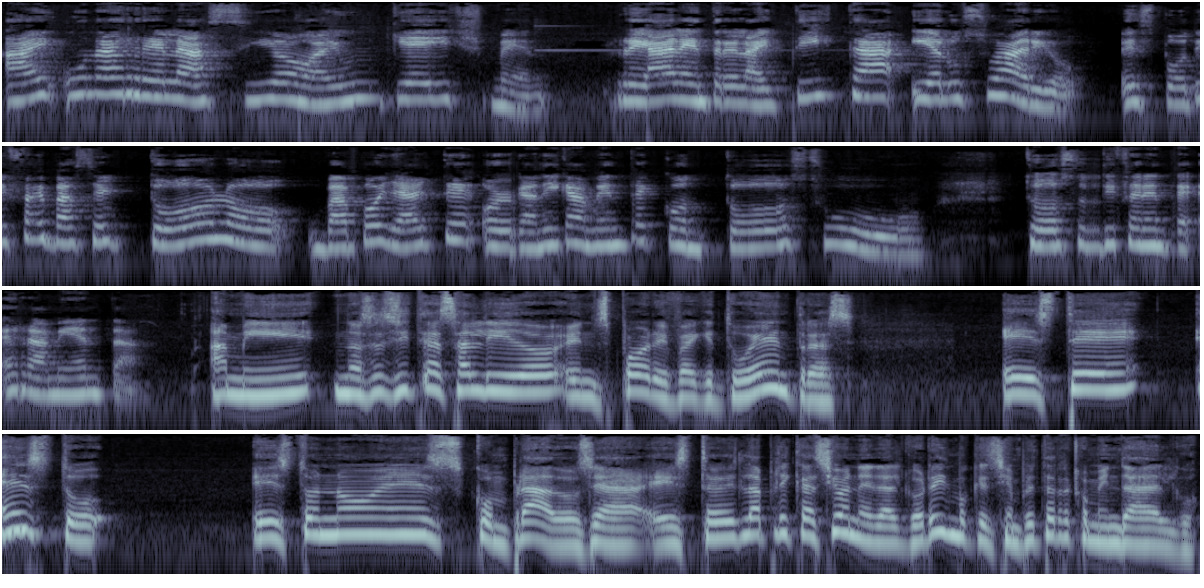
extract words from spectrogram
hay una relación, hay un engagement real entre el artista y el usuario, Spotify va a hacer todo lo, va a apoyarte orgánicamente con todo su, todas sus diferentes herramientas. a mí, no sé si te ha salido en Spotify que tú entras, este, esto, esto no es comprado, o sea, esto es la aplicación, el algoritmo que siempre te recomienda algo.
